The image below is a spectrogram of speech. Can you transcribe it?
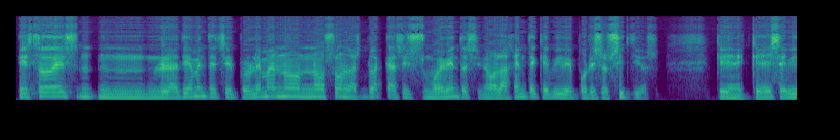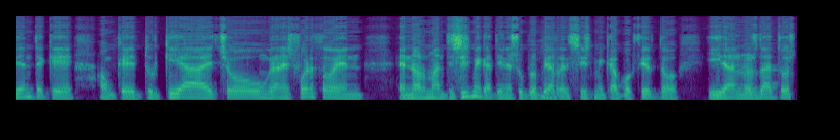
esto es mm, relativamente, si el problema no, no son las placas y sus movimientos, sino la gente que vive por esos sitios que, es evidente que aunque Turquía ha hecho un gran esfuerzo en, norma antisísmica, tiene su propia mm. red sísmica, por cierto, y dan los datos,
